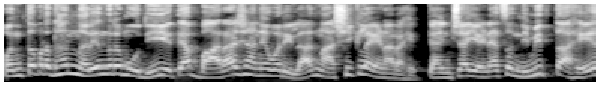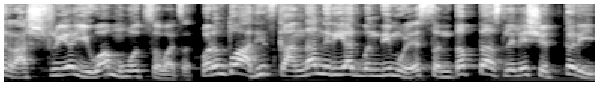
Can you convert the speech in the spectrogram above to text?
पंतप्रधान नरेंद्र मोदी येत्या बारा जानेवारीला नाशिकला येणार आहेत. त्यांच्या येण्याचं निमित्त आहे राष्ट्रीय युवा महोत्सवाचं. परंतु आधीच कांदा निर्यात बंदीमुळे संतप्त असलेले शेतकरी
